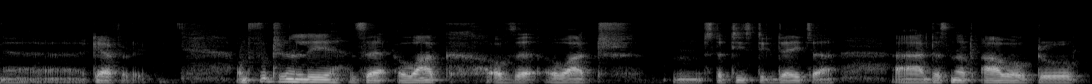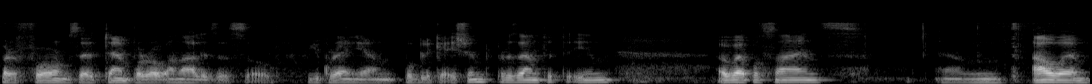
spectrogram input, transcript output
uh, carefully. Unfortunately, the lack of the large um, statistic data uh, does not allow to perform the temporal analysis of Ukrainian publication presented in a Web of Science. Our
